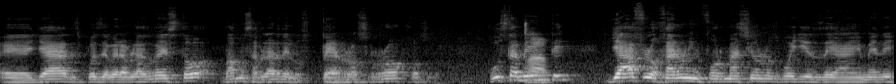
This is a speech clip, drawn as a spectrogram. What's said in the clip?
eh, ya después de haber hablado esto, vamos a hablar de los perros rojos, güey. Justamente Ah. ya aflojaron información los güeyes de AMD,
